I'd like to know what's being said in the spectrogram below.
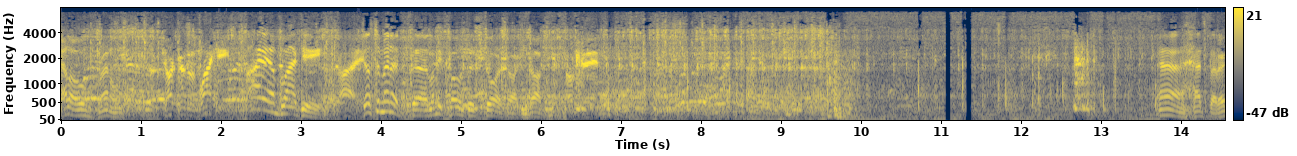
Hello, Reynolds. Chuck, this is Blackie. Hiya, Blackie. Hi. Just a minute. Uh, let me close this door so I can talk to you. Okay. Ah, that's better.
